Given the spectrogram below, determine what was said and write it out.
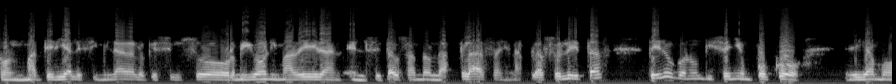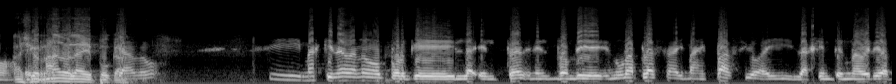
con materiales similares a lo que se usó hormigón y madera, en, se está usando en las plazas y en las plazoletas, pero con un diseño un poco, digamos... Ayornado a la época. Sí, más que nada no, porque el, en el, donde en una plaza hay más espacio, ahí la gente en una vereda,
